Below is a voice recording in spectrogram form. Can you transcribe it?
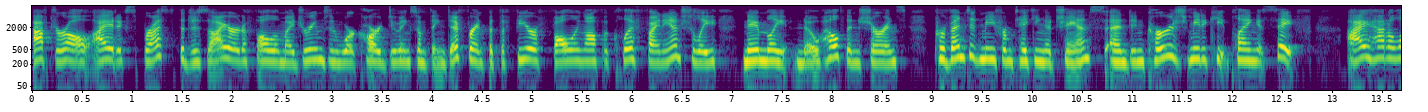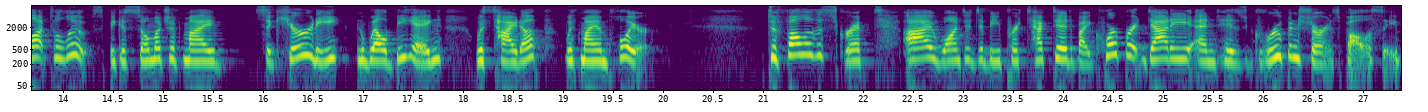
After all, I had expressed the desire to follow my dreams and work hard doing something different, but the fear of falling off a cliff financially, namely no health insurance, prevented me from taking a chance and encouraged me to keep playing it safe. I had a lot to lose because so much of my security and well being was tied up with my employer. To follow the script, I wanted to be protected by corporate daddy and his group insurance policy.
